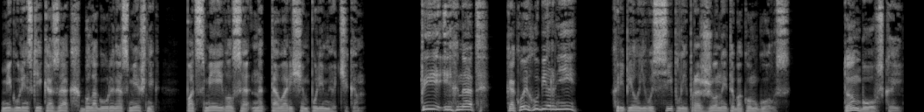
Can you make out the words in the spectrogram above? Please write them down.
мигулинский казак, балагур и насмешник, подсмеивался над товарищем-пулеметчиком. «Ты, Игнат, какой губернии?» — хрипел его сиплый, прожженный табаком голос. «Тамбовской».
